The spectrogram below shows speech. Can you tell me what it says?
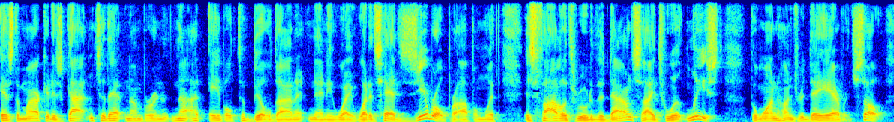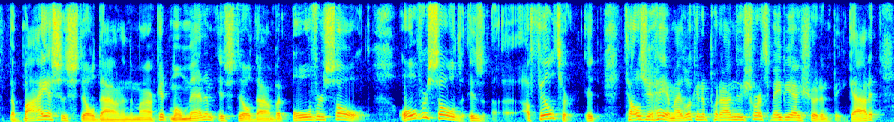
as the market has gotten to that number and not able to build on it in any way. What it's had zero problem with is follow through to the downside to at least the 100 day average. So the bias is still down in the market, momentum is still down, but oversold. Oversold is a filter. It tells you, hey, am I looking to put on new shorts? Maybe I shouldn't be. Got it?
